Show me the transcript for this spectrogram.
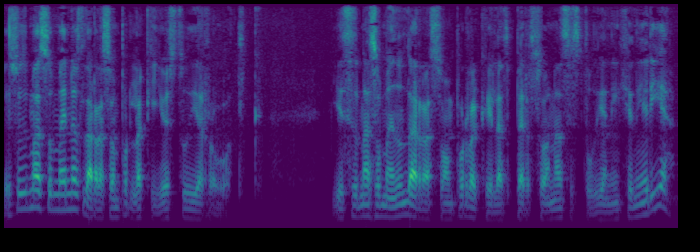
Eso es más o menos la razón por la que yo estudié robótica. Y esa es más o menos la razón por la que las personas estudian ingeniería.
